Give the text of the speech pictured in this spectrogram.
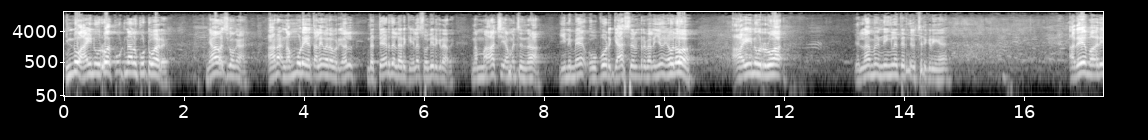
இன்னும் ஐநூறுரூவா கூட்டினாலும் கூட்டுவார். ஞாபகம் வச்சுக்கோங்க. ஆனால் நம்முடைய தலைவர் அவர்கள் இந்த தேர்தல் அறிக்கையில் சொல்லியிருக்கிறார். நம்ம ஆட்சி அமைச்சதுன்னா இனிமே ஒவ்வொரு கேஸ் சிலிண்டர் விலையும் எவ்வளோ ஐநூறுரூவா. எல்லாமே நீங்களே தெரிஞ்சு வச்சிருக்கிறீங்க. அதே மாதிரி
